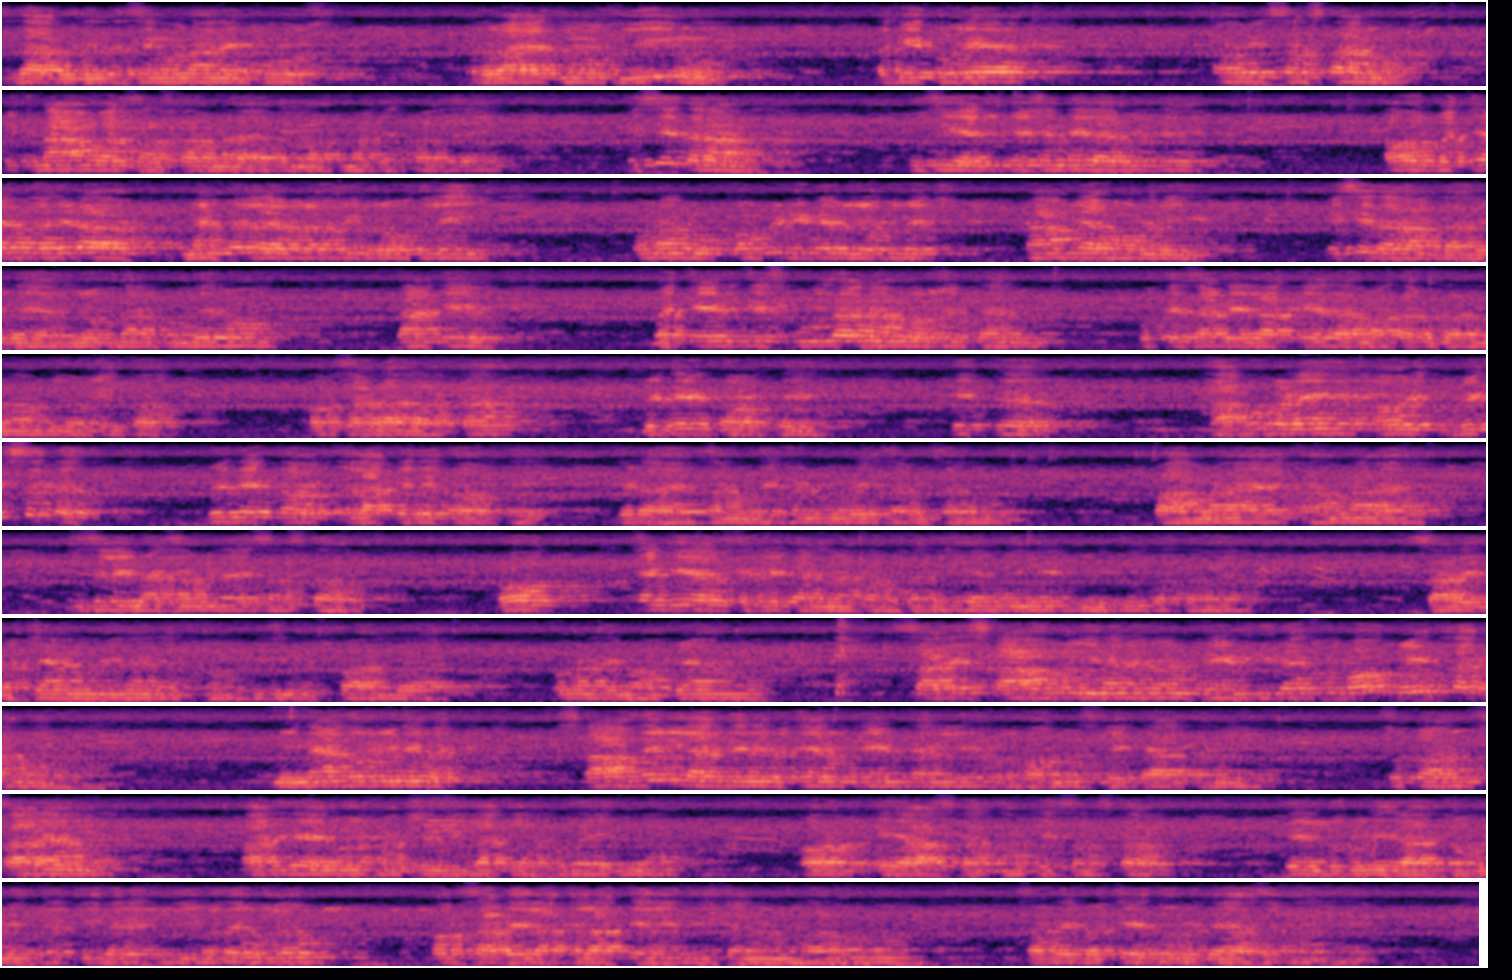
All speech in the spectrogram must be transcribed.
ਸਰਦਾਰ ਬਲਜਿੰਦਰ ਸਿੰਘ ਉਹਨਾਂ ਨੇ ਉਸ ਰਵਾਇਤ ਨੂੰ, ਉਸ ਲੀਗ ਨੂੰ ਅੱਗੇ ਤੋਰਿਆ। ਔਰ ਇਸ ਸੰਸਥਾ ਨੂੰ ਇੱਕ ਨਾਮਵਰ ਸੰਸਥਾ ਬਣਾਇਆ ਪਰਮਾਤਮਾ ਕਿਰਪਾ ਕਰੇ ਇਸੇ ਤਰ੍ਹਾਂ ਤੁਸੀਂ ਐਜੂਕੇਸ਼ਨ ਦੇ ਲੈਵਲ ਤੇ ਔਰ ਬੱਚਿਆਂ ਦਾ ਜਿਹੜਾ ਮੈਂਟਲ ਲੈਵਲ ਹੈ ਉਹਦੀ ਗਰੋਥ ਲਈ ਉਹਨਾਂ ਨੂੰ ਕੰਪੀਟੀਟਿਵ ਯੁੱਗ ਵਿੱਚ ਕਾਮਯਾਬ ਹੋਣ ਲਈ ਇਸੇ ਤਰ੍ਹਾਂ ਦਾ ਜਿਹੜਾ ਯੋਗਦਾਨ ਪਾਉਂਦੇ ਰਹੋ ਤਾਂ ਕਿ ਬੱਚੇ ਜਿੱਥੇ ਸਕੂਲ ਦਾ ਨਾਮ ਰੋਸ਼ਨ ਕਰਨ, ਉੱਥੇ ਸਾਡੇ ਇਲਾਕੇ ਦਾ ਮਾਤਾ ਪਿਤਾ ਦਾ ਨਾਮ ਵੀ ਰੋਸ਼ਨ ਕਰ ਔਰ ਸਾਡਾ ਇਲਾਕਾ ਵਿਦਿਅਕ ਤੌਰ ਤੇ ਇੱਕ ਹੱਬ ਬਣੇ ਔਰ ਇੱਕ ਵਿਕਸਿਤ ਵਿਦਿਅਕ ਤੌਰ ਇਲਾਕੇ ਦੇ ਤੌਰ ਤੇ ਜਿਹੜਾ ਹੈ ਸਾਨੂੰ ਦੇਖਣ ਨੂੰ ਮਿਲੇ ਸਾਡੀ ਸਾਰਿਆਂ ਨੂੰ ਭਾਵਨਾ ਹੈ, ਕਾਮਨਾ ਹੈ ਇਸ ਲਈ ਮੈਂ ਸਮਝਦਾ ਇਹ ਸੰਸਥਾ ਬਹੁਤ ਚੰਗੇ ਅਵਸਰ ਦੇ ਢੰਗ ਨਾਲ ਕੰਮ ਕਰ ਰਹੀ ਹੈ ਮੈਂ ਇਹ ਬੇਨਤੀ ਕਰਦਾ ਹਾਂ, ਸਾਰੇ ਬੱਚਿਆਂ ਨੂੰ, ਜਿਨ੍ਹਾਂ ਨੇ ਕੰਪੀਟੀਸ਼ਨ ਵਿੱਚ ਭਾਗ ਲਿਆ, ਉਹਨਾਂ ਦੇ ਮਾਪਿਆਂ ਨੂੰ, ਸਾਰੇ ਸਟਾਫ ਨੂੰ, ਜਿਨ੍ਹਾਂ ਨੇ ਉਹਨਾਂ ਨੂੰ ਟ੍ਰੇਨ ਕੀਤਾ ਉਹ ਬਹੁਤ ਮਿਹਨਤ ਦਾ ਕੰਮ ਹੁੰਦਾ। ਮਹੀਨਾ, ਦੋ ਮਹੀਨੇ ਸਟਾਫ ਦੇ ਵੀ ਲੱਗਦੇ ਨੇ ਬੱਚਿਆਂ ਨੂੰ ਟ੍ਰੇਨ ਕਰਨ ਲਈ ਪਰਫਾਰਮੈਂਸ ਲਈ ਤਿਆਰ ਕਰਨ ਲਈ ਸੋ ਤੁਹਾਨੂੰ ਸਾਰਿਆਂ ਨੂੰ ਅੱਜ ਦੇ ਐਨੂਅਲ ਫੰਕਸ਼ਨ ਦੀ ਲੱਖ ਲੱਖ ਵਧਾਈ ਦਿੰਦਾ ਔਰ ਇਹ ਆਸ ਕਰਦਾ ਕਿ ਸੰਸਥਾ ਦਿਨ ਦੁਗਣੀ ਰਾਤ ਚੌਗੁਣੀ ਤਰੱਕੀ ਕਰੇ ਤੁਸੀਂ ਵਧੇ ਬੋਲੋ ਔਰ ਸਾਡੇ ਇਲਾ- ਇਲਾਕੇ ਲਈ ਤੁਸੀਂ ਚੰਨ ਮਾਰੋ ਨੂੰ ਸਾਡੇ ਬੱਚੇ ਤੋਂ ਵਿਦਿਆ ਹਾਸਲ ਕਰਕੇ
